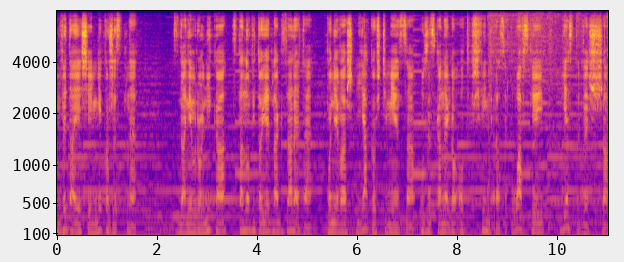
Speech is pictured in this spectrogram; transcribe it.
wydaje się niekorzystne. Zdaniem rolnika stanowi to jednak zaletę, ponieważ jakość mięsa uzyskanego od świń rasy puławskiej jest wyższa.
